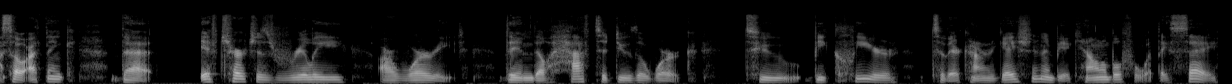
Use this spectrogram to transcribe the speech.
so I think that if churches really are worried, then they'll have to do the work to be clear to their congregation and be accountable for what they say.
